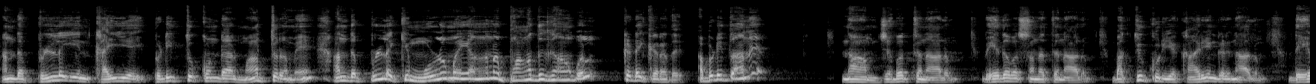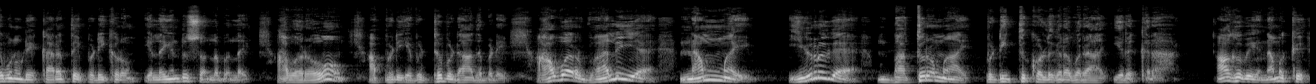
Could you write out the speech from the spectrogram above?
அந்த பிள்ளையின் கையை பிடித்து கொண்டால் மாத்திரமே அந்த பிள்ளைக்கு முழுமையான பாதுகாவல் கிடைக்கிறது. அப்படித்தானே? நாம் ஜெபத்தினாலும் வேதவசனத்தினாலும் பக்திக்குரிய காரியங்களினாலும் தேவனுடைய கரத்தை பிடிக்கிறோம். இல்லை என்று சொல்லவில்லை. அவரோ அப்படியே விட்டு விடாதபடி அவர் வலிய நம்மை இருக பத்திரமாய் பிடித்து கொள்ளுகிறவராய் இருக்கிறார். ஆகவே நமக்கு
